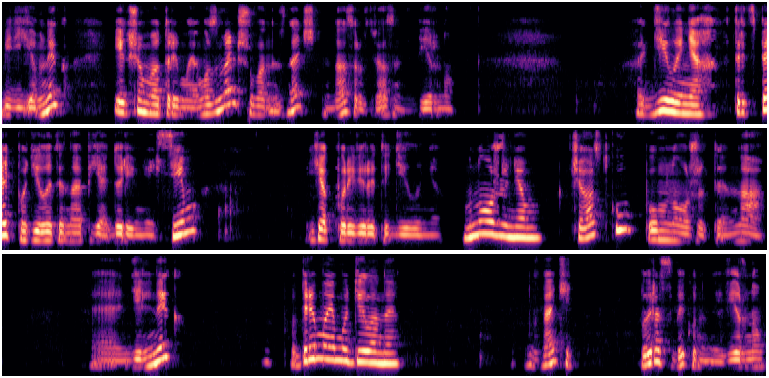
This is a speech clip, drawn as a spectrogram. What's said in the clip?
від'ємник. Якщо ми отримаємо зменшуване, значить у нас розв'язане вірно. Ділення 35 поділити на 5 дорівнює 7. Як перевірити ділення? Множенням частку помножити на е, дільник, отримаємо ділене, значить вираз виконаний вірно.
